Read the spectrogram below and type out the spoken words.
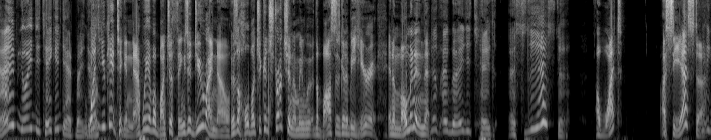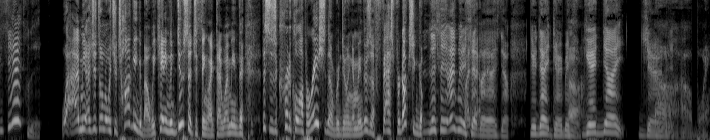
I'm going to take a nap right now. What? You can't take a nap. We have a bunch of things to do right now. There's a whole bunch of construction. I mean, we, the boss is going to be here in a moment, and that. Look, I'm going to take a siesta. A what? A siesta? Exactly. Well, I mean, I just don't know what you're talking about. We can't even do such a thing like that. I mean, the, this is a critical operation that we're doing. I mean, there's a fast production going. Listen, I'm going to shut my eyes now. Good night, Jeremy. Uh, Good night. Germany. Oh, oh boy.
